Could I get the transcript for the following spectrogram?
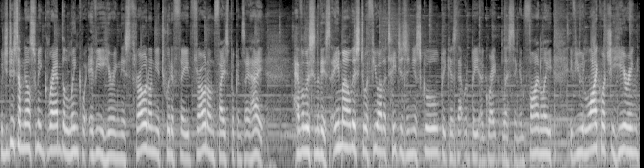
Would you do something else for me? Grab the link wherever you're hearing this, throw it on your Twitter feed, throw it on Facebook, and say, hey, have a listen to this. Email this to a few other teachers in your school because that would be a great blessing. And finally, if you like what you're hearing,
